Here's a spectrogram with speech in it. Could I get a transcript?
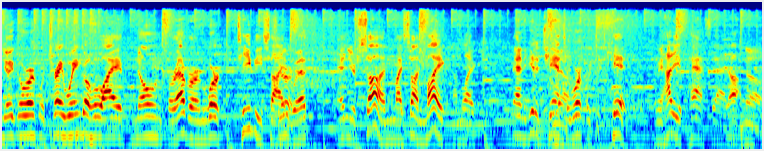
you go work with Trey Wingo, who I've known forever and worked TV side Sure. with, and your son, my son Mike. I'm like, man, you get a chance Yeah. to work with your kid. I mean, how do you pass that up? No.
